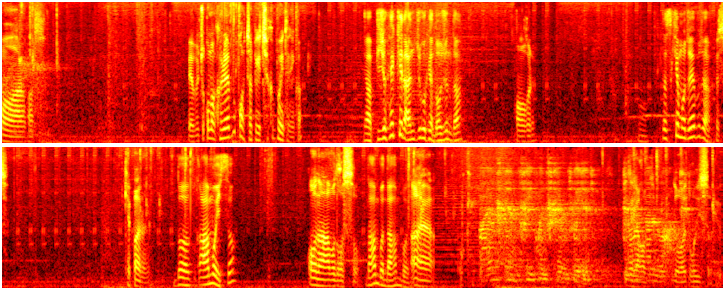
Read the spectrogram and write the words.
어 알아봤어. 맵을 조금만 클리어 해볼까? 어차피 체크 포인트니까? 야 비숍 해켓 안 주고 그냥 넣어준다. 어 그래? 어. 일단 스캔 먼저 해보자. 됐어. 개빠르네. 너 아머 있어? 어나 아무 넣었어. 나 한 번 나 한 번. 아야 오케이. 근데 잠깐만. 너, 너 어딨어? 이거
